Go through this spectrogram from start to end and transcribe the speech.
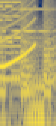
Música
